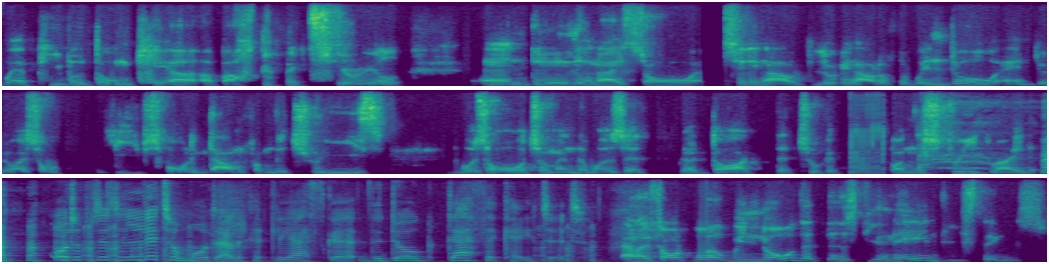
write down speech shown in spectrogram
where people don't care about the material? And uh, then I saw sitting out, looking out of the window, and you know, I saw leaves falling down from the trees. It was autumn, and there was a, a dog that took a on the street, right? or to put it a little more delicately, Eske, the dog defecated. And I thought, well, we know that there's DNA in these things,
